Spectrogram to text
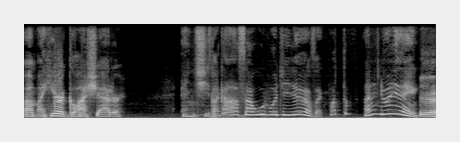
um I hear a glass shatter. And she's like, "Ah, Saul, what'd you do?" I was like, "What the? F- I didn't do anything." Yeah.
